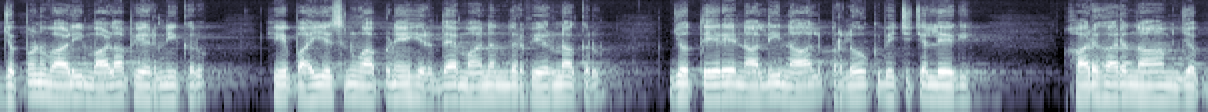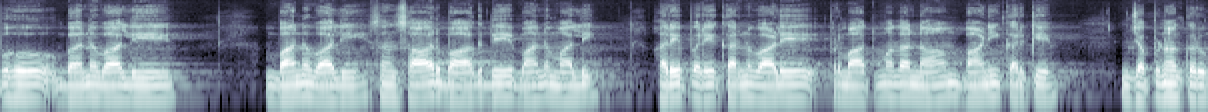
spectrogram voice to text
ਜਪਣ ਵਾਲੀ ਮਾਲਾ ਫੇਰਨੀ ਕਰੋ। हे ਭਾਈ, ਇਸ ਨੂੰ ਆਪਣੇ ਹਿਰਦੈ ਮਨ ਅੰਦਰ ਫੇਰਨਾ ਕਰੋ। ਜੋ ਤੇਰੇ ਨਾਲੀ ਨਾਲ ਪ੍ਰਲੋਕ ਵਿੱਚ ਚੱਲੇਗੀ। ਹਰ ਹਰ ਨਾਮ ਜਪੋ ਬਨ ਵਾਲੀ ਬਨ ਵਾਲੀ, ਸੰਸਾਰ ਬਾਗ ਦੇ ਬਨ ਮਾਲੀ। ਹਰੇ ਭਰੇ ਕਰਨ ਵਾਲੇ ਪ੍ਰਮਾਤਮਾ ਦਾ ਨਾਮ ਬਾਣੀ ਕਰਕੇ ਜਪਣਾ ਕਰੋ।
